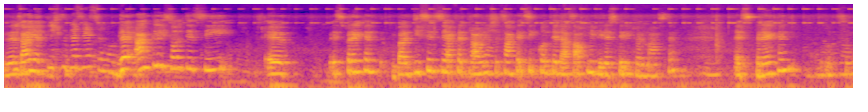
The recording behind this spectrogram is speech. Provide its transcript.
Ich, ich übersetze nur. Der, eigentlich sollte sie äh, sprechen, weil diese sehr vertrauliche Sache, sie konnte das auch mit ihrer spirituellen Master äh, sprechen. Und so.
